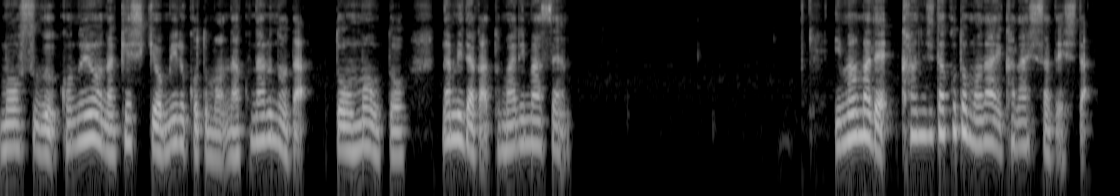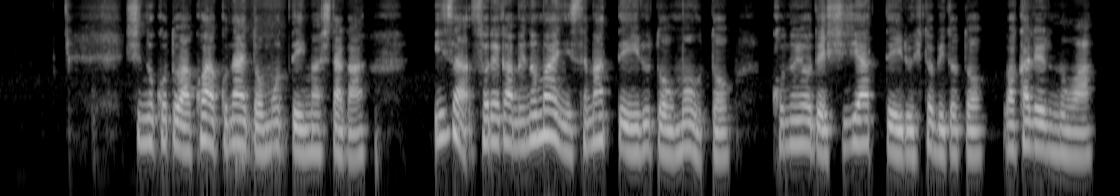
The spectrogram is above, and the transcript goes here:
もうすぐこのような景色を見ることもなくなるのだと思うと涙が止まりません。今まで感じたこともない悲しさでした。死ぬことは怖くないと思っていましたが、いざそれが目の前に迫っていると思うと、この世で知り合っている人々と別れるのは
